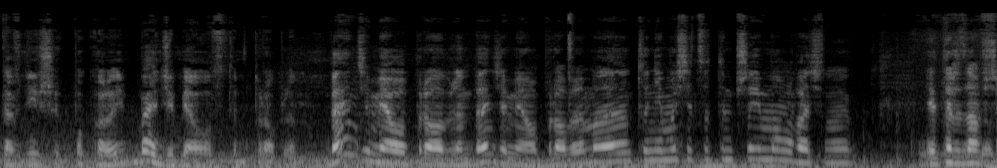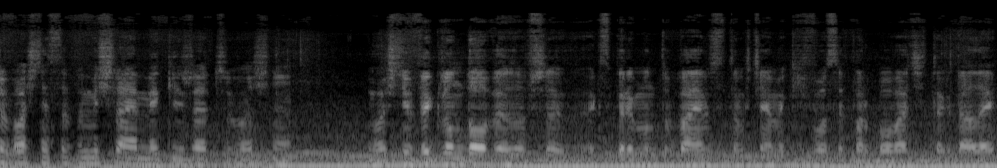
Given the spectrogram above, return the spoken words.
dawniejszych pokoleń będzie miało z tym problem. Będzie miało problem, będzie miało problem, ale no to nie ma się co tym przejmować. No, ja też zawsze właśnie sobie wymyślałem jakieś rzeczy właśnie, właśnie wyglądowe, zawsze eksperymentowałem z tym, chciałem jakieś włosy farbować i tak dalej.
